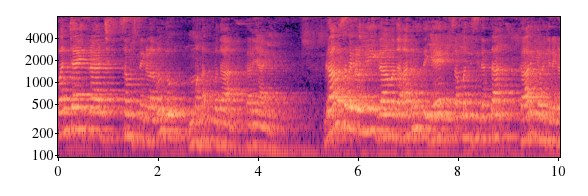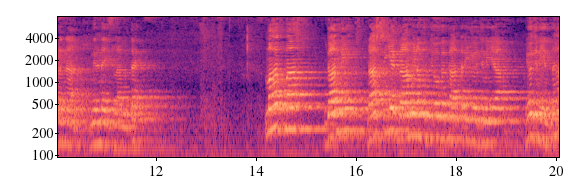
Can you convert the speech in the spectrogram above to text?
ಪಂಚಾಯತ್ ರಾಜ್ ಸಂಸ್ಥೆಗಳ ಒಂದು ಮಹತ್ವದ ಕಾರ್ಯಾಗಿದೆ ಗ್ರಾಮ ಸಭೆಗಳಲ್ಲಿ ಗ್ರಾಮದ ಅಭಿವೃದ್ಧಿಗೆ ಸಂಬಂಧಿಸಿದಂತ ಕಾರ್ಯಯೋಜನೆಗಳನ್ನ ನಿರ್ಣಯಿಸಲಾಗುತ್ತೆ. ಮಹಾತ್ಮ ಗಾಂಧಿ ರಾಷ್ಟ್ರೀಯ ಗ್ರಾಮೀಣ ಉದ್ಯೋಗ ಖಾತರಿ ಯೋಜನೆಯ ಯೋಜನೆಯಂತಹ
